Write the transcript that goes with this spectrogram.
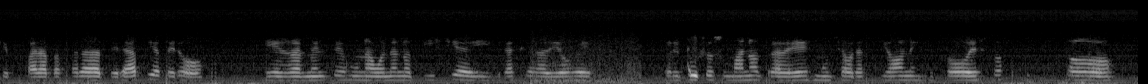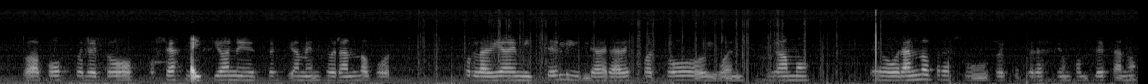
que, para pasar a terapia, pero eh, realmente es una buena noticia y gracias a Dios él, él puso su mano otra vez, muchas oraciones y todo eso todo, todo todo, o sea, misiones, efectivamente orando por, por la vida de Michelle y le agradezco a todos y bueno, digamos, eh, orando para su recuperación completa, ¿no?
